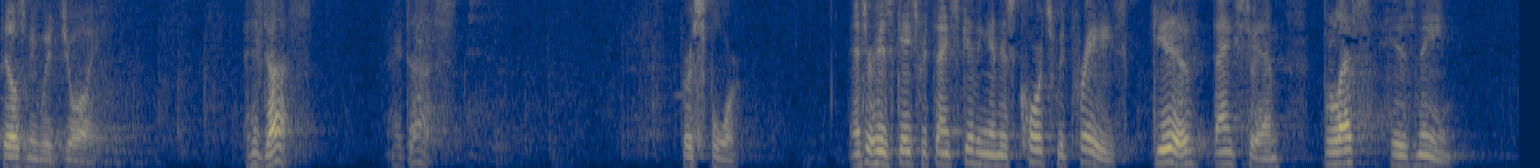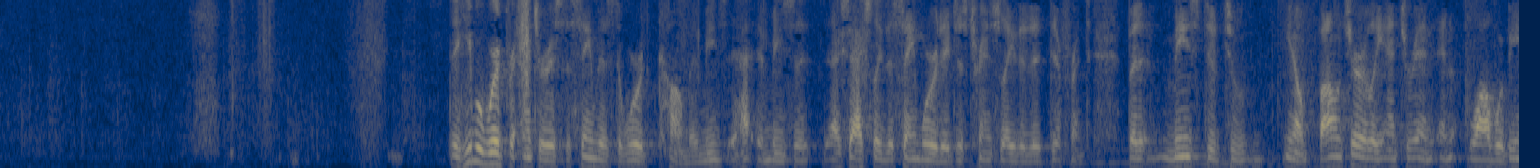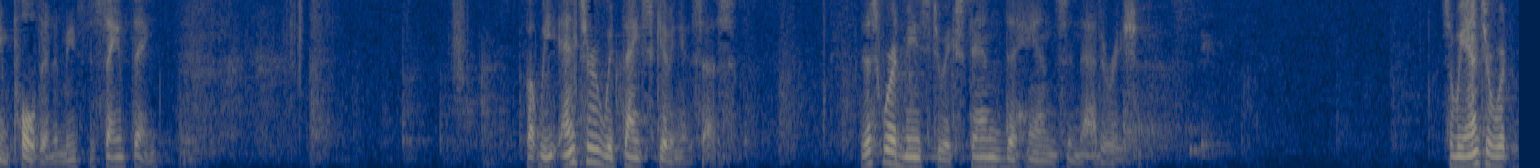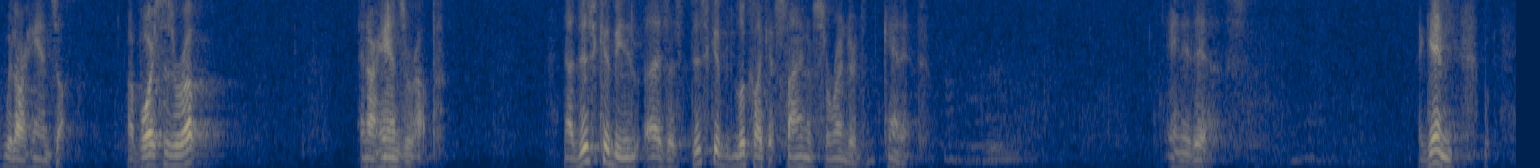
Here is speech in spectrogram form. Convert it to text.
fills me with joy. And it does. It does. Verse 4. Enter his gates with thanksgiving and his courts with praise. Give thanks to him bless his name. The Hebrew word for enter is the same as the word come. It means it means it's actually the same word. They just translated it different, but it means to, to you know voluntarily enter in, and while we're being pulled in, it means the same thing. But we enter with thanksgiving. It says. This word means to extend the hands in adoration. So we enter with, with our hands up. Our voices are up, and our hands are up. Now this could be as a, this could look like a sign of surrender, can it? And it is. Again,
